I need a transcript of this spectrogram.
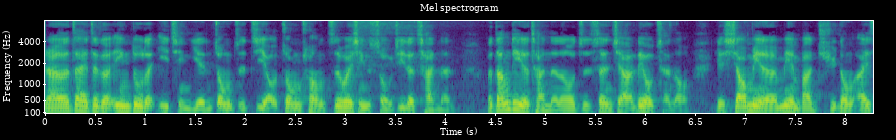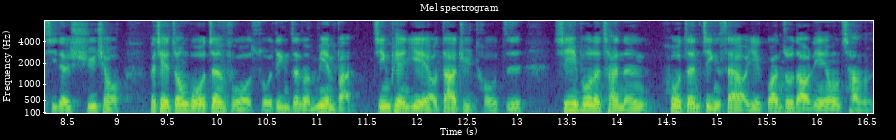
然而在这个印度的疫情严重之际有重创智慧型手机的产能，而当地的产能哦只剩下六成哦，也消灭了面板驱动 IC 的需求，而且中国政府锁定这个面板晶片业有大举投资。新一波的产能扩增竞赛哦，也关注到联咏厂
